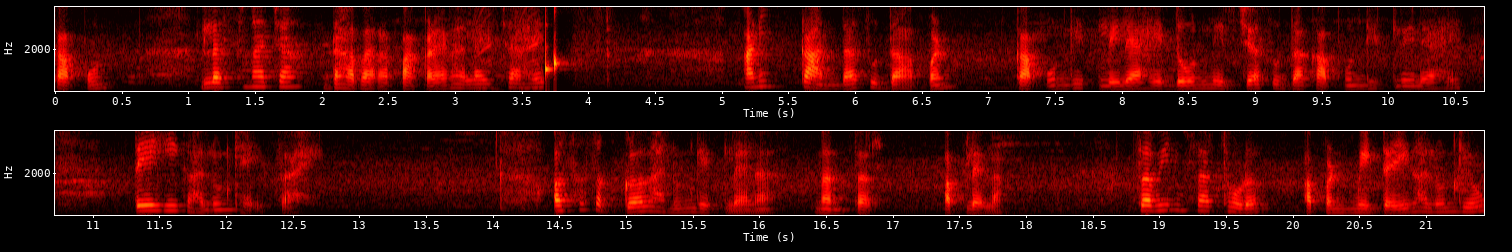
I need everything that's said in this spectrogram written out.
कापून लसणाच्या दहा बारा पाकळ्या घालायच्या आहेत. आणि कांदासुद्धा आपण कापून घेतलेले आहे. दोन मिरच्यासुद्धा कापून घेतलेल्या आहे. तेही घालून घ्यायचं आहे. असं सगळं घालून घेतल्यानंतर आपल्याला चवीनुसार थोडं आपण मीठही घालून घेऊ.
